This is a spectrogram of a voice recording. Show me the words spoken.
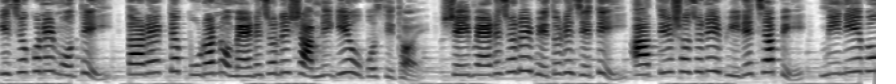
কিছুক্ষণের মধ্যেই তারা একটা পুরানো ম্যারেজ হলের সামনে গিয়ে উপস্থিত হয়। সেই ম্যারেজ হলের ভেতরে যেতেই আত্মীয় স্বজনের ভিড়ের চাপে মিনি এবং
